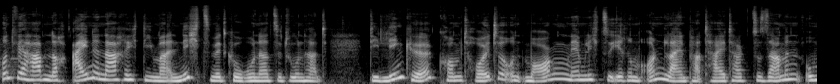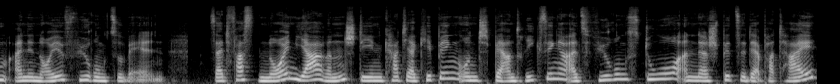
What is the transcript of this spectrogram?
Und wir haben noch eine Nachricht, die mal nichts mit Corona zu tun hat. Die Linke kommt heute und morgen nämlich zu ihrem Online-Parteitag zusammen, um eine neue Führung zu wählen. Seit fast neun Jahren stehen Katja Kipping und Bernd Rieksinger als Führungsduo an der Spitze der Partei.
